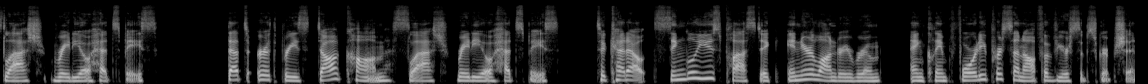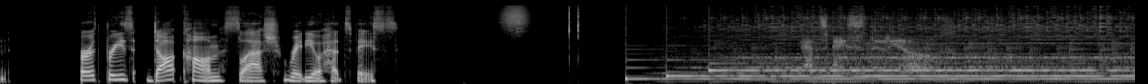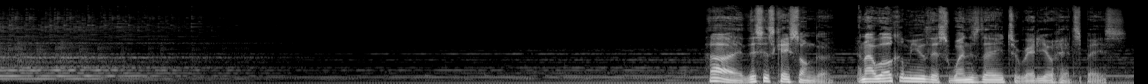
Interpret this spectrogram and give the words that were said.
slash radio headspace. That's earthbreeze.com slash radio headspace to cut out single-use plastic in your laundry room and claim 40% off of your subscription earthbreeze.com slash radio headspace. Headspace Hi, this is Songa, and I welcome you this Wednesday to Radio Headspace.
